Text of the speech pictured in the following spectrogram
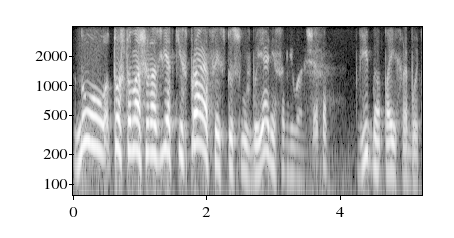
Ну, то, что наши разведки справятся из спецслужбы, я не сомневаюсь. Это видно по их работе.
